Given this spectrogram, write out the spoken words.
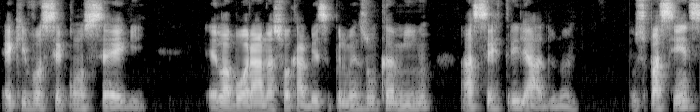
é que você consegue elaborar na sua cabeça pelo menos um caminho a ser trilhado. Né? Os pacientes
